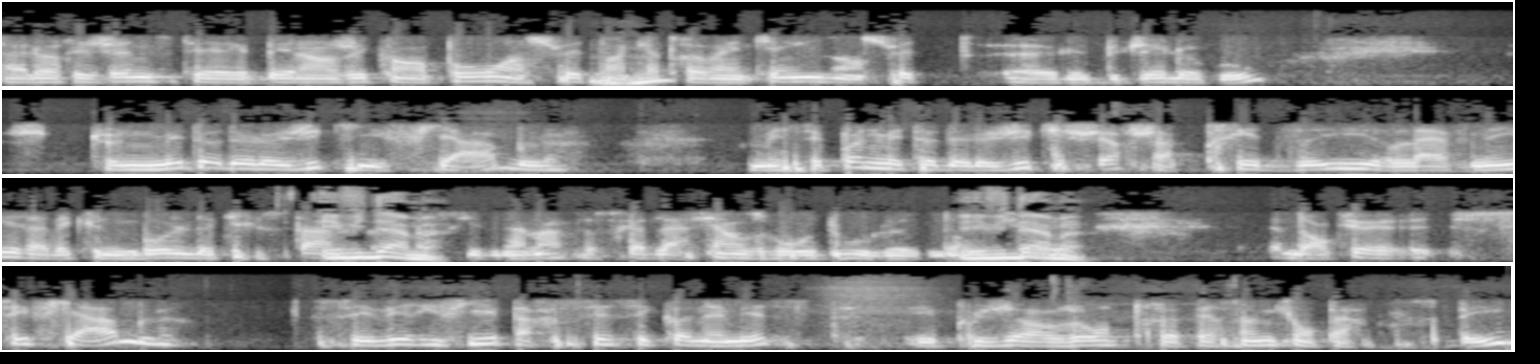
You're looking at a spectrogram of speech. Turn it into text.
À l'origine, c'était Bélanger-Campo, ensuite en 95, ensuite euh, le budget Legault. C'est une méthodologie qui est fiable, mais c'est pas une méthodologie qui cherche à prédire l'avenir avec une boule de cristal. Évidemment. Parce qu'évidemment, ce serait de la science vaudou. là. Donc, Évidemment. euh, donc, euh, c'est fiable, c'est vérifié par six économistes et plusieurs autres personnes qui ont participé.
